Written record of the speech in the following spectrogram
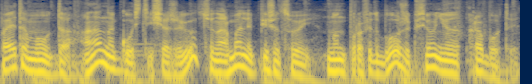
Поэтому, да, она на ГОСТе сейчас живет, все нормально, пишет свой нон-профит бложик, все у нее работает.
